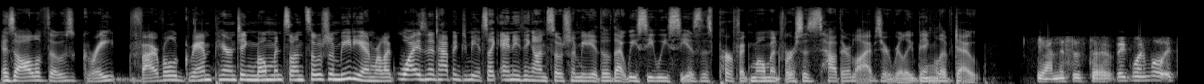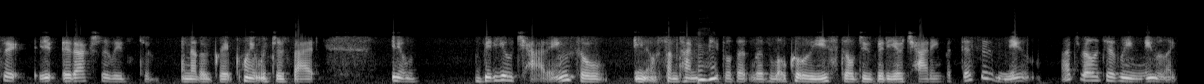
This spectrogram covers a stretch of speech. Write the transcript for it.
is all of those great viral grandparenting moments on social media. And we're like, why isn't it happening to me? It's like anything on social media though that we see, we see as this perfect moment versus how their lives are really being lived out. Yeah, and this is the big one. Well, it's a it, it actually leads to another great point, which is that you know video chatting. So you know, sometimes mm-hmm. people that live locally still do video chatting, but this is new. That's relatively new. Like,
